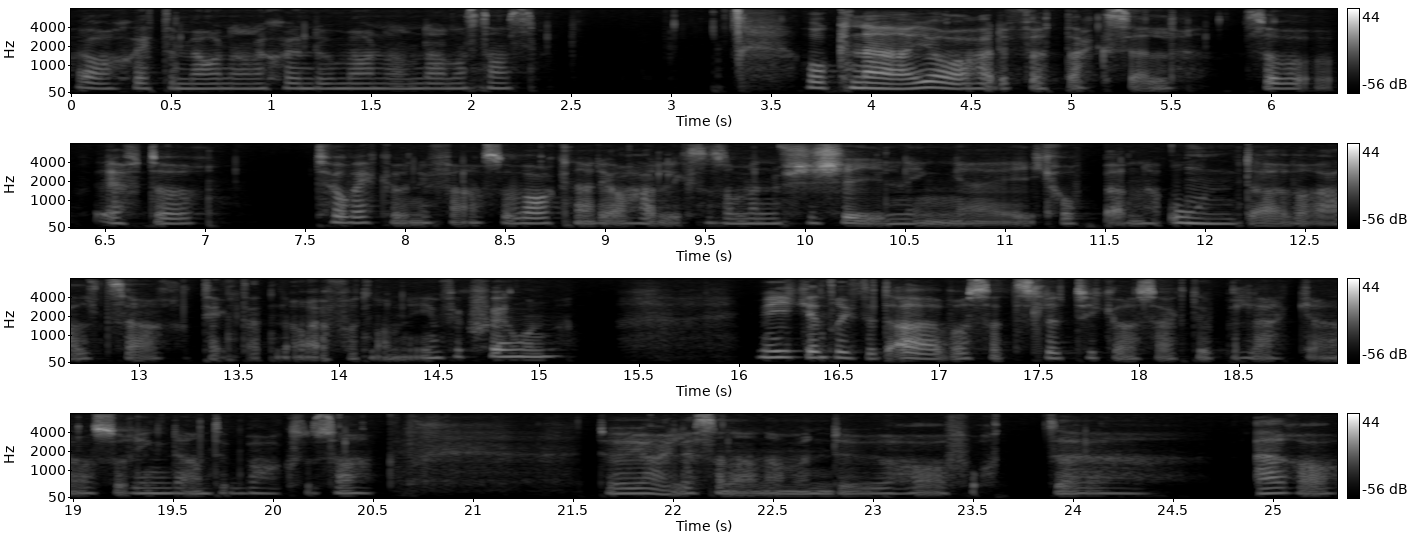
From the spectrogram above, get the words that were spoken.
ja, sjätte månaden, sjunde månaden där någonstans. Och när jag hade fött Axel, så efter två veckor ungefär, så vaknade jag och hade liksom som en förkylning eh, i kroppen. Ont överallt. Så jag tänkte att nu har jag fått någon infektion. Men det gick inte riktigt över så till slut fick jag sagt upp en läkare. Och så ringde han tillbaka och sa du, jag är ledsen Anna, men du har fått eh, RA,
